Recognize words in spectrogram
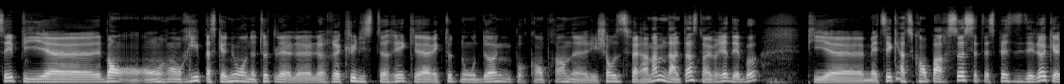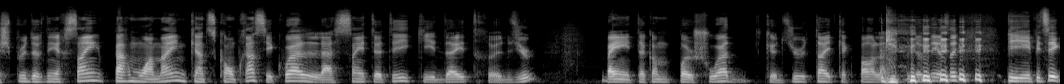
Sais, puis euh, bon, on, on rit parce que nous, on a tout le, le- le recul historique avec tous nos dogmes pour comprendre les choses différemment. Mais dans le temps, c'est un vrai débat. Puis, euh, mais tu sais, quand tu compares ça, cette espèce d'idée-là que je peux devenir saint par moi-même, quand tu comprends c'est quoi la sainteté qui est d'être Dieu, ben, t'as comme pas le choix que Dieu t'aide quelque part là. Puis, puis tu sais,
